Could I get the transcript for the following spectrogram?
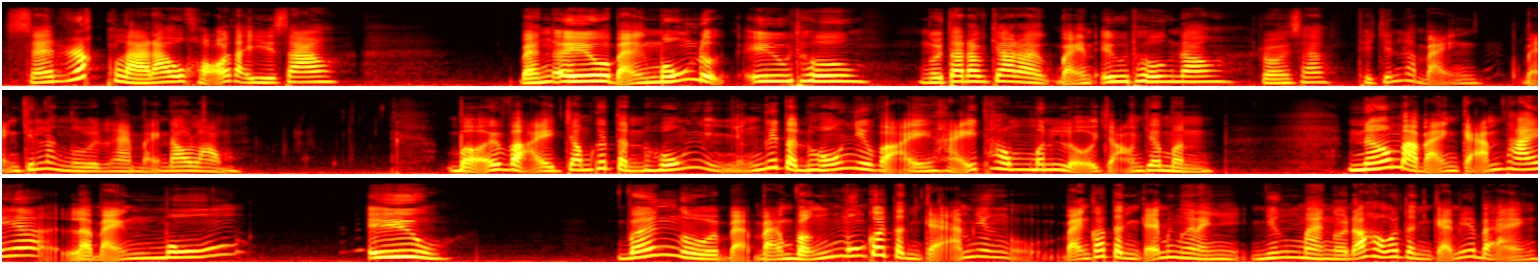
sẽ rất là đau khổ. Tại vì sao? Bạn yêu bạn muốn được yêu thương. Người ta đâu cho là bạn yêu thương đâu. Rồi sao? Thì chính là bạn bạn chính là người làm bạn đau lòng. Bởi vậy trong cái tình huống những cái tình huống như vậy hãy thông minh lựa chọn cho mình. Nếu mà bạn cảm thấy á, là bạn muốn yêu với người bạn bạn vẫn muốn có tình cảm nhưng bạn có tình cảm với người này nhưng mà người đó không có tình cảm với bạn.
